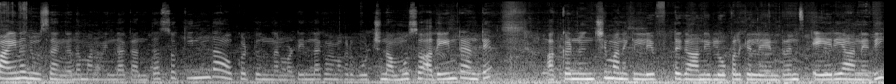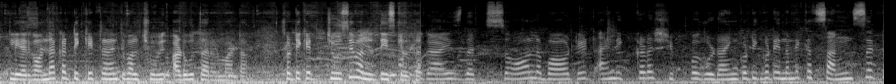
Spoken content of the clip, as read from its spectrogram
పైన చూసాం కదా మనం ఇందాకంతా సో కింద ఒకటి ఉందనమాట ఇందాక మేము అక్కడ కూర్చున్నాము. సో అదేంటంటే అక్కడ నుంచి మనకి లిఫ్ట్ కానీ లోపలికి వెళ్ళే ఎంట్రన్స్ ఏరియా అనేది క్లియర్గా ఉంది. అక్కడ టికెట్ అనేది వాళ్ళు చూ అడుగుతారనమాట సో టికెట్ చూసి వాళ్ళు తీసుకెళ్తారు. Guys that's all about it and ఇక్కడ షిప్ కూడా. ఇంకోటి ఇంకోటి ఏంటంటే ఇక్కడ సన్సెట్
